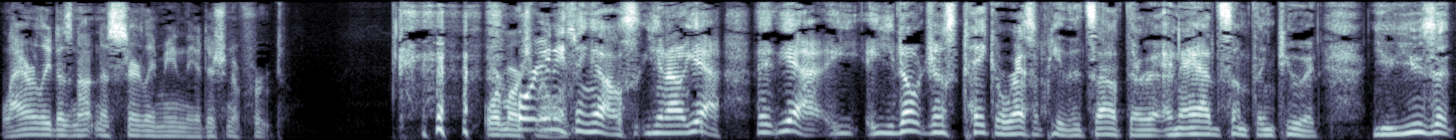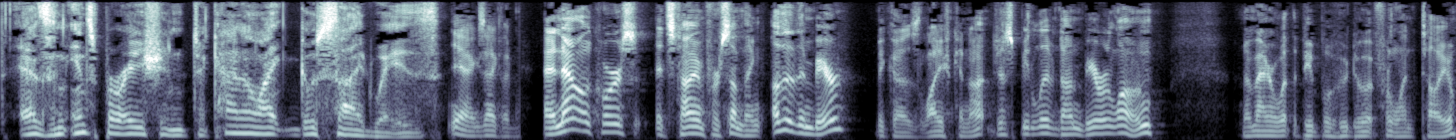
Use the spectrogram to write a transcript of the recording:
laterally does not necessarily mean the addition of fruit. or marshmallows. or anything else. You know, yeah, yeah. You don't just take a recipe that's out there and add something to it. You use it as an inspiration to kind of like go sideways. Yeah, exactly. And now, of course, it's time for something other than beer because life cannot just be lived on beer alone, no matter what the people who do it for Lent tell you.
